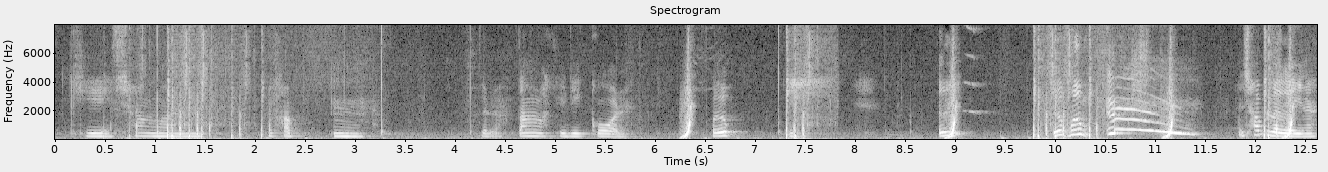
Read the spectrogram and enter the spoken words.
โอเคช่างมันนะครับ อืมเดี๋ยวตั้งหลักดีก่อนปึ๊บเอ้ยเอ้ยปึ๊บอืมชอบเลยนะ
